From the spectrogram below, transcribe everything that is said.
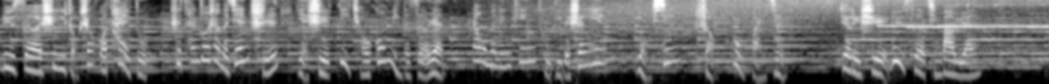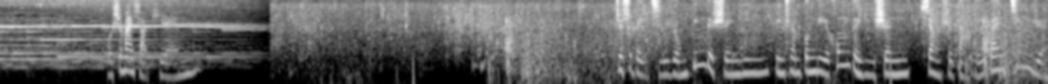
绿色是一种生活态度，是餐桌上的坚持，也是地球公民的责任。让我们聆听土地的声音，用心守护环境。这里是绿色情报员，我是麦小甜。这是北极融冰的声音，冰川崩裂，轰的一声，像是打雷般惊人。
